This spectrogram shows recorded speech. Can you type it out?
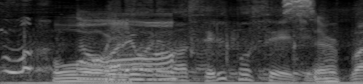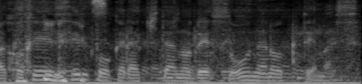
我 Oh, 々はセルポ星セルポ人惑星セルポから来たのでそう名乗ってます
